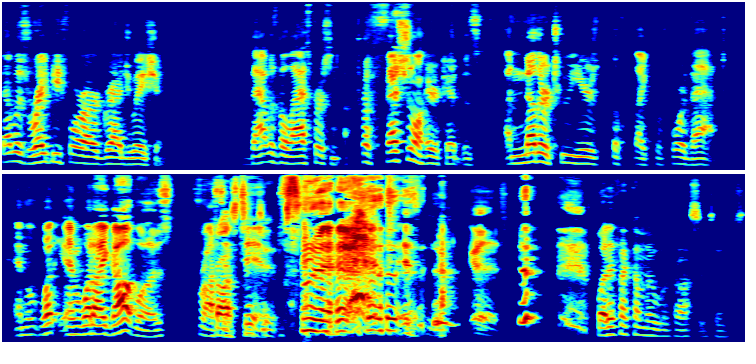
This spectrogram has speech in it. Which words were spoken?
That was right before our graduation. That was the last person. A professional haircut was another two years bef- like before that. And what and what I got was frosted, Frosted tips. tips. that is not good. What if I come in with frosted tips?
